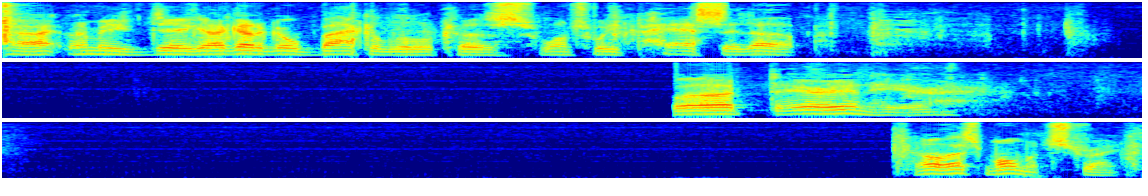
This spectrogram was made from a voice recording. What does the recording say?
All right, let me dig. I got to go back a little because once we pass it up. But they're in here. Oh, that's moment strength.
